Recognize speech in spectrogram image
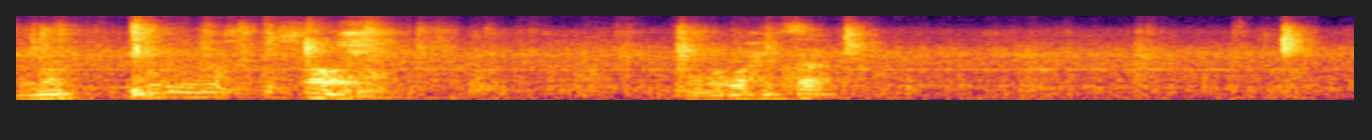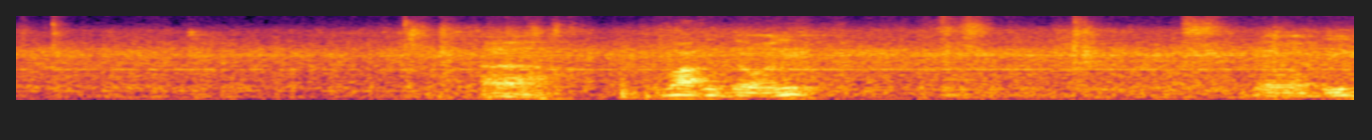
تمام. آه. سقف بعض الدواليب دواليب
